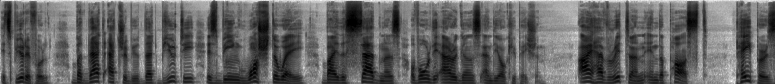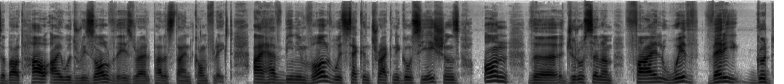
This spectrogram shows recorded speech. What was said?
It's beautiful. But that attribute, that beauty, is being washed away by the sadness of all the arrogance and the occupation. I have written in the past papers about how I would resolve the Israel Palestine conflict. I have been involved with second track negotiations on the Jerusalem file with very good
